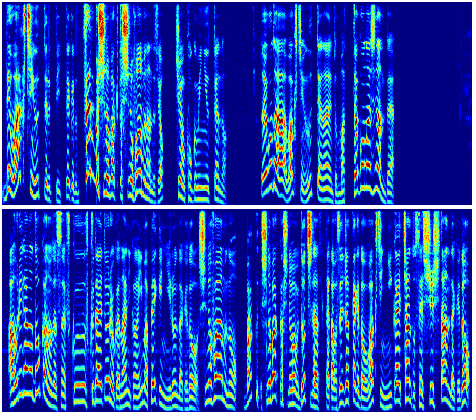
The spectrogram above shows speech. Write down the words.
で、ワクチン打ってるって言ったけど、全部シノバックとシノファームなんですよ。中国国民に言ってんのは。ということは、ワクチン打ってないのと全く同じなんで、アフリカのどっかのですね、副、副大統領か何かが今北京にいるんだけど、シノファームのバック、シノバックかシノファームどっちだったか忘れちゃったけど、ワクチン2回ちゃんと接種したんだけど、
